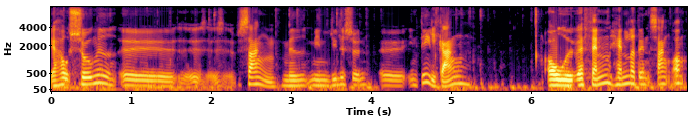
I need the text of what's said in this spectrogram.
Jeg har jo sunget øh, øh, sangen med min lille søn øh, en del gange. Og øh, hvad fanden handler den sang om?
